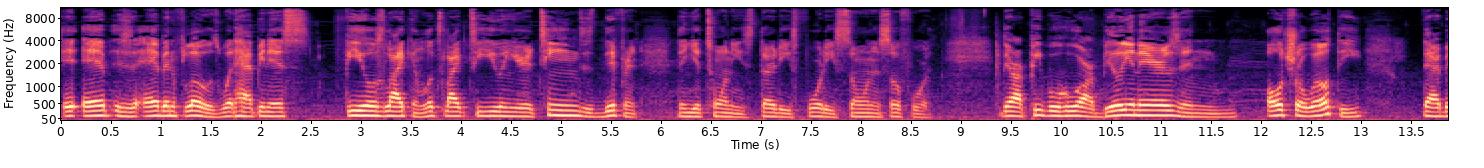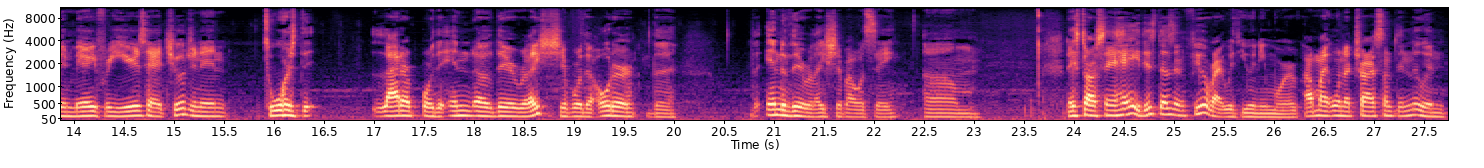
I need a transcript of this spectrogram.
It ebb is ebb and flows. What happiness feels like and looks like to you in your teens is different than your 20s, 30s, 40s, so on and so forth. There are people who are billionaires and ultra wealthy that have been married for years, had children, and towards the latter or the end of their relationship or the older the the end of their relationship, I would say, um, they start saying, "Hey, this doesn't feel right with you anymore. I might want to try something new." And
